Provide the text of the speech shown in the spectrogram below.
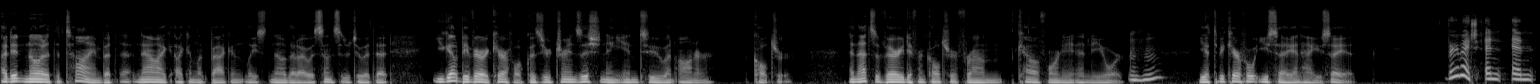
I didn't know it at the time, but uh, now I, I can look back and at least know that I was sensitive to it that you got to be very careful because you're transitioning into an honor culture. And that's a very different culture from California and New York. mm-hmm. You have to be careful what you say and how you say it. Very much. And and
